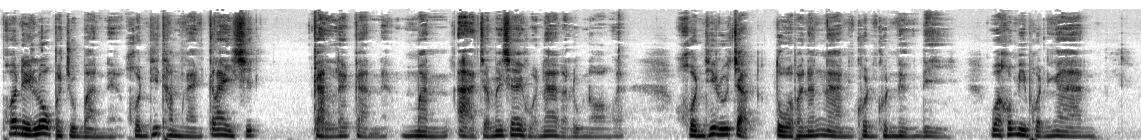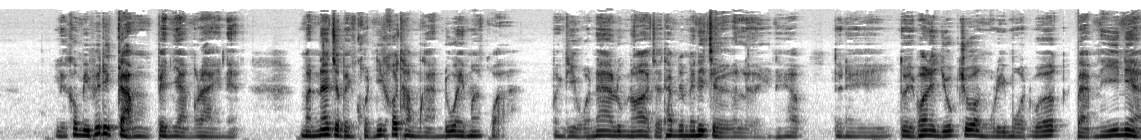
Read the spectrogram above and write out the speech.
เพราะในโลกปัจจุบันเนี่ยคนที่ทำงานใกล้ชิดกันและกันเนี่ยมันอาจจะไม่ใช่หัวหน้ากับลูกน้องแล้ว คนที่รู้จักตัวพนักงงานคนคนหนึ่งดี ว่าเขามีผลงาน หรือเขามีพฤติกรรมเป็นอย่างไรเนี่ย มันน่าจะเป็นคนที่เขาทำงานด้วยมากกว่า บางทีหัวหน้าลูกน้องอาจจะแทบจะไม่ได้เจอกันเลยนะครับโดยในโดยเฉพาะในยุคช่วง remote work แบบนี้เนี่ย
